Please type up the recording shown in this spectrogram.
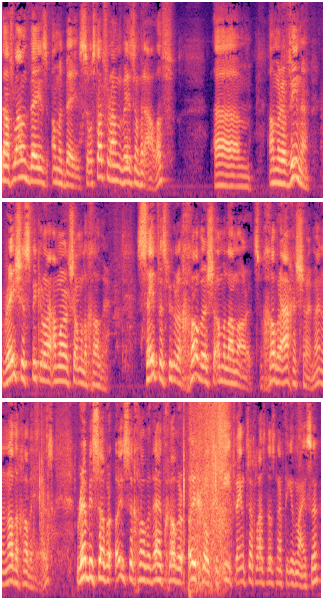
Daf Lamed Beis Amad Beis. So we'll start from Lamed Beis Amad Aleph. Um, Amar Ravina. Reisha speaking like Amar Shom Lachaver. Sefer speaking like Chaver Shom Lama Aretz. Chaver Achas Shema. And another Chaver here. Rebbe Savar Oise Chaver, that Chaver Oichel can eat. Vein Tzach Las doesn't have to give Meiser.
